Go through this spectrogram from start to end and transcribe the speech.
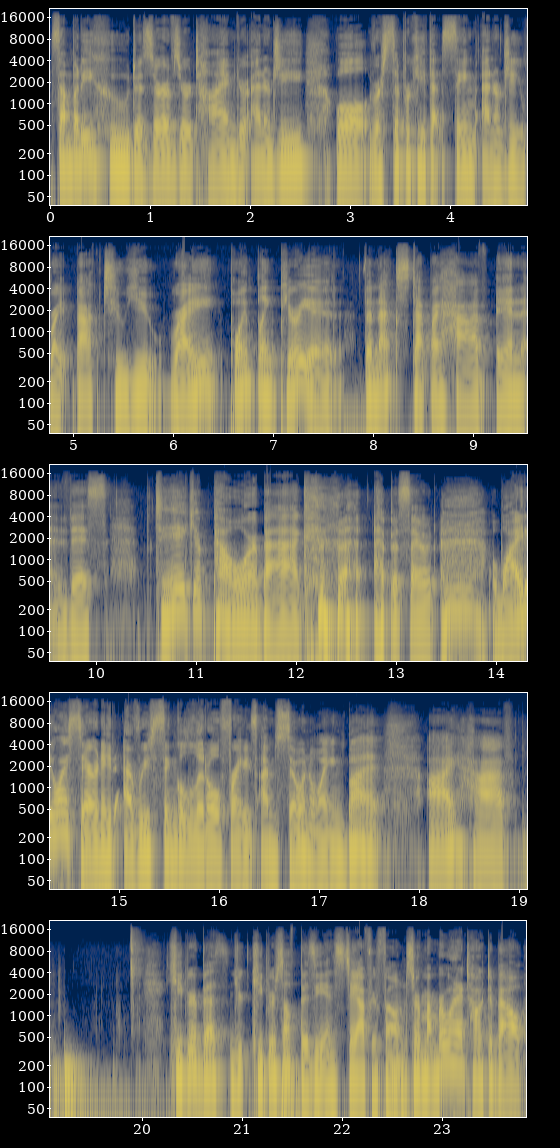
somebody who deserves your time, your energy, will reciprocate that same energy right back to you, right? Point blank, period. The next step I have in this Take your power back episode. Why do I serenade every single little phrase? I'm so annoying, but I have keep your best keep yourself busy and stay off your phone. So remember when I talked about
